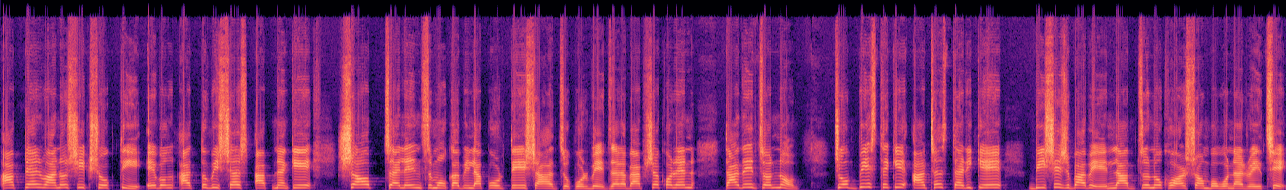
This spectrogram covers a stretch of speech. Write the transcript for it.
আপনার মানসিক শক্তি এবং আত্মবিশ্বাস আপনাকে সব চ্যালেঞ্জ মোকাবিলা করতে সাহায্য করবে। যারা ব্যবসা করেন, তাদের জন্য চব্বিশ থেকে আঠাশ তারিখে বিশেষভাবে লাভজনক হওয়ার সম্ভাবনা রয়েছে।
